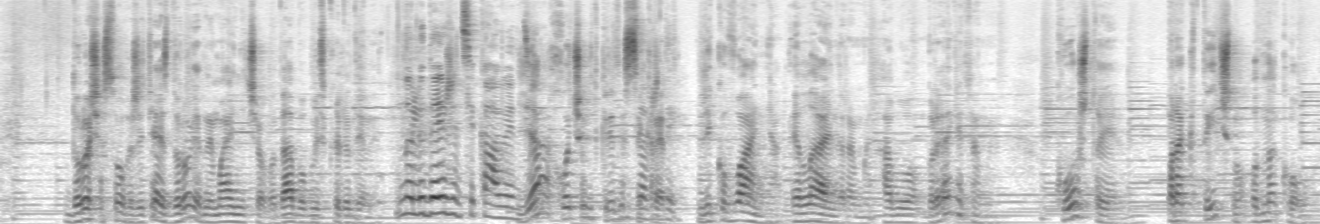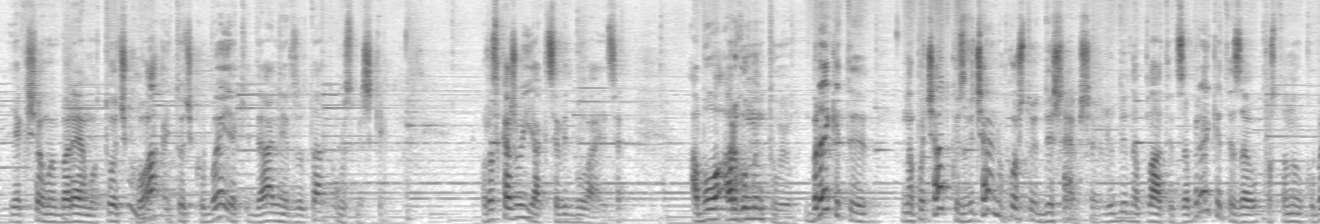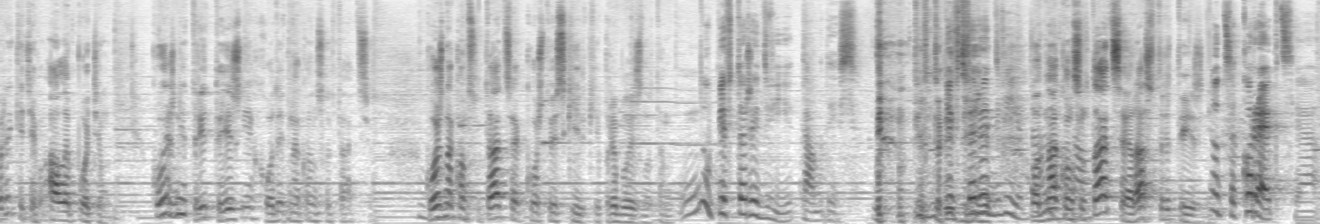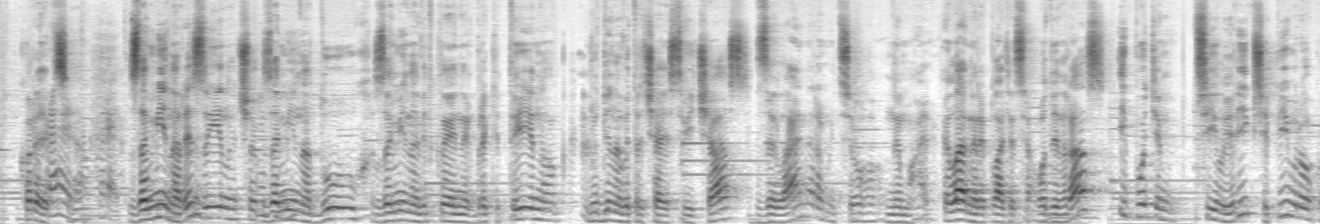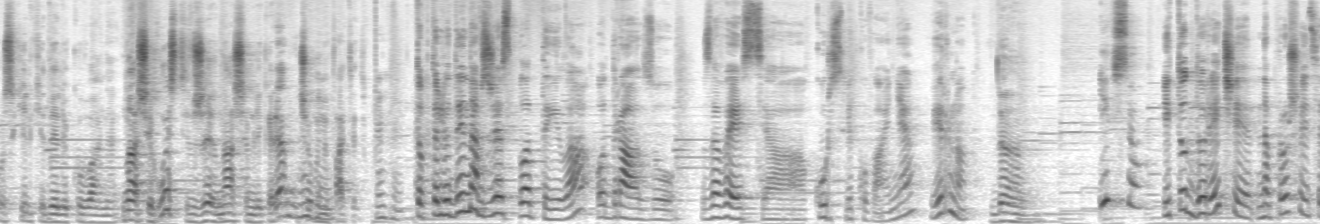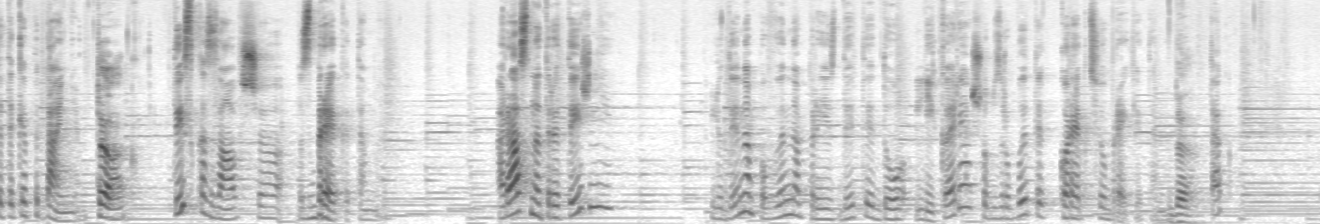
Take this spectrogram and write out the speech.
дорожче свого життя і здоров'я немає нічого, да, або близької людини. Ну, людей же цікавить. Я хочу відкрити секрет. Завжди. Лікування елайнерами або брекетами коштує практично однаково, якщо ми беремо точку А і точку Б як ідеальний результат усмішки. Розкажу, як це відбувається. Або аргументую. Брекети на початку, звичайно, коштують дешевше. Людина платить за брекети, за постановку брекетів, але потім кожні три тижні ходить на консультацію. Кожна консультація коштує скільки приблизно там? Ну, півтори-дві, так десь. Півтори-дві. Одна консультація раз в три тижні. Ну, це корекція. Корекція. Правильно, корекція. Заміна резиночок, заміна дух, заміна відклеєних брекетинок. Людина витрачає свій час. З елайнерами цього немає. Елайнери платяться один раз, і потім цілий рік чи півроку, скільки йде лікування. Наші гості вже нашим лікарям нічого не платять. Тобто людина вже сплатила одразу за весь а, курс лікування, вірно? Да. І все. І тут, до речі, напрошується таке питання. Так. Ти сказав, що з брекетами раз на три тижні людина повинна приїздити до лікаря, щоб зробити корекцію брекетами. Да. Так?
